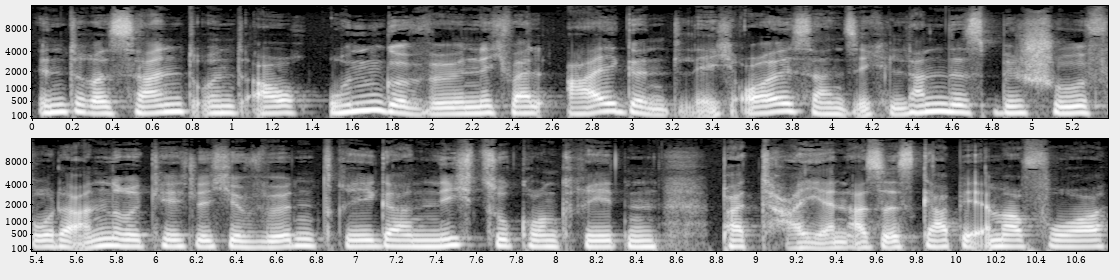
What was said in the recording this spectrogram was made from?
interessant und auch ungewöhnlich, weil eigentlich äußern sich Landesbischöfe oder andere kirchliche Würdenträger nicht zu konkreten Parteien. Also es gab ja immer vor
